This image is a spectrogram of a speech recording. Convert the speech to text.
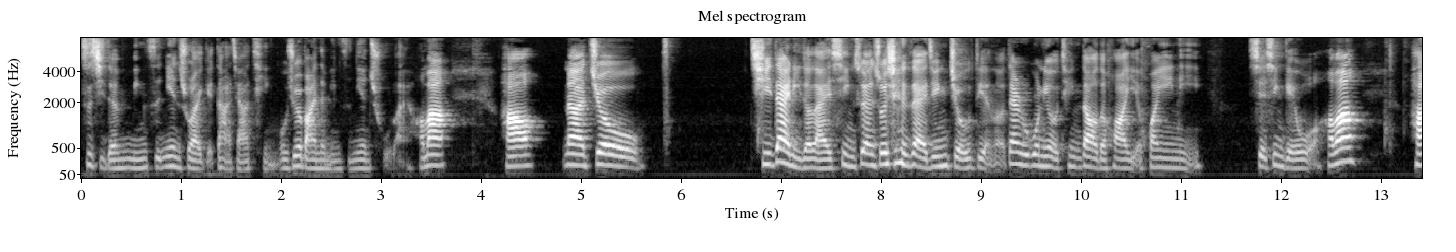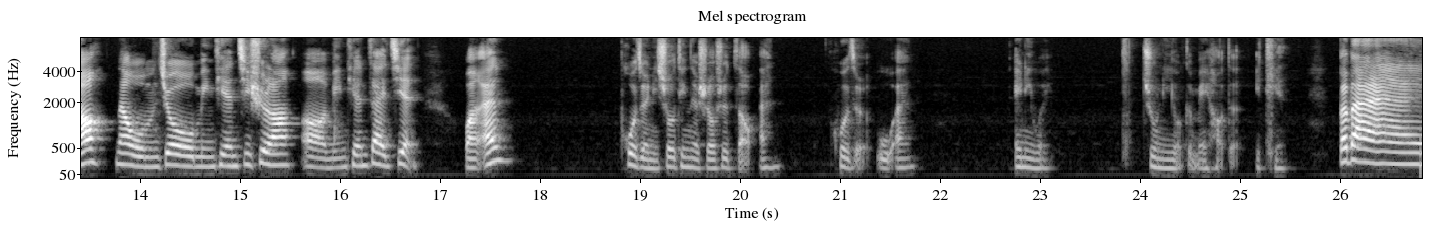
自己的名字念出来给大家听，我就会把你的名字念出来，好吗？好，那就期待你的来信。虽然说现在已经九点了，但如果你有听到的话，也欢迎你写信给我，好吗？好，那我们就明天继续啦。哦，明天再见，晚安，或者你收听的时候是早安，或者午安，Anyway。祝你有个美好的一天，拜拜！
